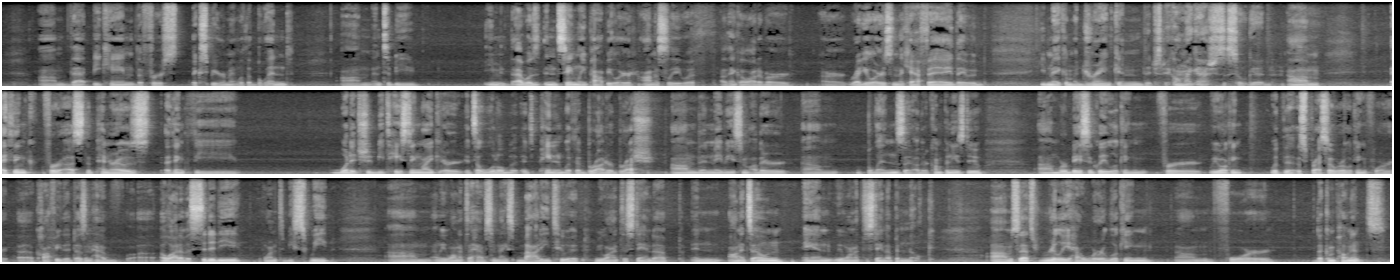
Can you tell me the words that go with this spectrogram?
um, that became the first experiment with a blend, um, and to be, even that was insanely popular. Honestly, with I think a lot of our our regulars in the cafe, they would you'd make them a drink and they'd just be like, "Oh my gosh, this is so good." Um, I think for us, the Penrose, I think the what it should be tasting like, or it's a little bit, it's painted with a broader brush um, than maybe some other um, blends that other companies do. Um, we're basically looking for we're looking with the espresso. We're looking for a coffee that doesn't have uh, a lot of acidity. We want it to be sweet, um, and we want it to have some nice body to it. We want it to stand up in on its own, and we want it to stand up in milk. Um, so that's really how we're looking um, for the components.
